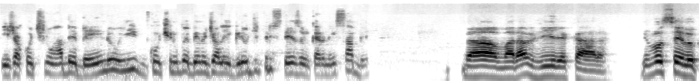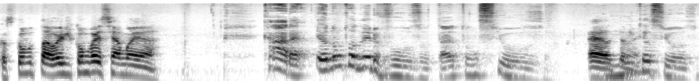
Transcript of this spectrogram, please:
e já continuar bebendo e continuo bebendo de alegria ou de tristeza, eu não quero nem saber. Não, maravilha, cara. E você, Lucas, como tá hoje? Como vai ser amanhã? Cara, eu não tô nervoso, tá? Eu tô ansioso. É, eu muito também. ansioso.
